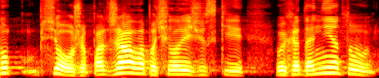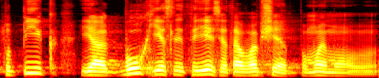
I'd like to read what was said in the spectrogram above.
ну, все уже поджало по-человечески, выхода нету, тупик. Я Бог, если ты есть, это вообще, по-моему,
